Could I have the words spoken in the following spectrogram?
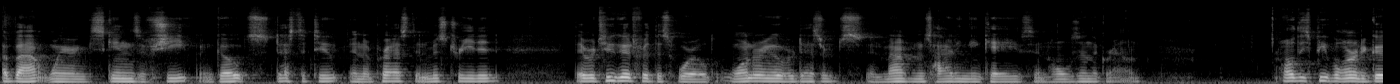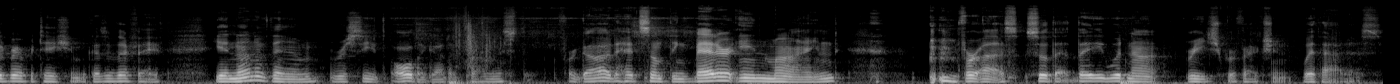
about wearing skins of sheep and goats, destitute and oppressed and mistreated. They were too good for this world, wandering over deserts and mountains, hiding in caves and holes in the ground. All these people earned a good reputation because of their faith, yet none of them received all that God had promised. For God had something better in mind for us, so that they would not reach perfection without us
